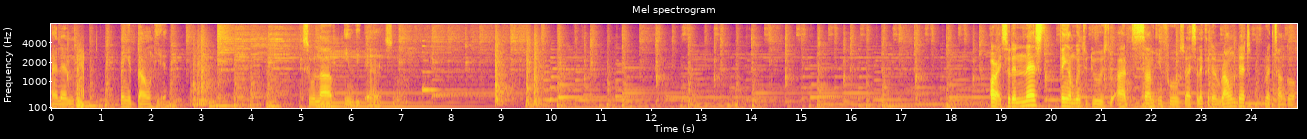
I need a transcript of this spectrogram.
and then bring it down here. So love in the air so. All right so the next thing i'm going to do is to add some info. So i selected a rounded rectangle.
